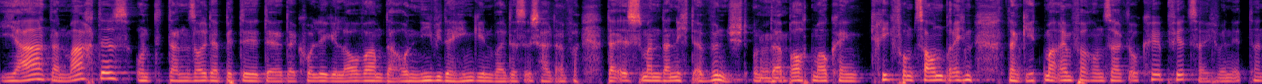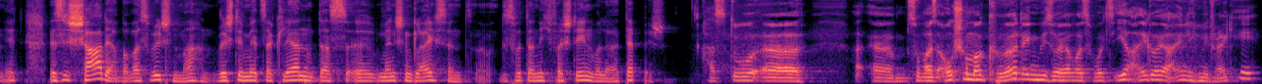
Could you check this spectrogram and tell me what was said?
ja, dann macht es und dann soll der bitte, der, der Kollege Lauwarm, da auch nie wieder hingehen, weil das ist halt einfach, da ist man dann nicht erwünscht und da braucht man auch keinen Krieg vom Zaun brechen, dann geht man einfach und sagt, okay, Pfirzeich, wenn it, dann it. Das ist schade, aber was willst du denn machen? Willst du ihm jetzt erklären, dass äh, Menschen gleich sind? Das wird er nicht verstehen, weil er Depp ist. Hast du äh, äh, sowas auch schon mal gehört? Irgendwie so, ja, was wollt ihr Allgäuer eigentlich mit Reggae?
